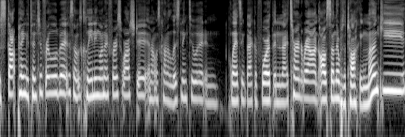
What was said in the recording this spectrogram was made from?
stopped paying attention for a little bit because I was cleaning when I first watched it, and I was kind of listening to it and glancing back and forth. And then I turned around, all of a sudden there was a talking monkey,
